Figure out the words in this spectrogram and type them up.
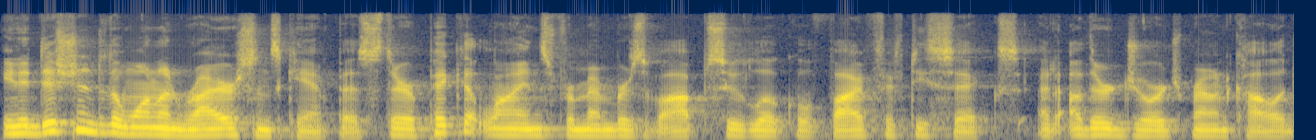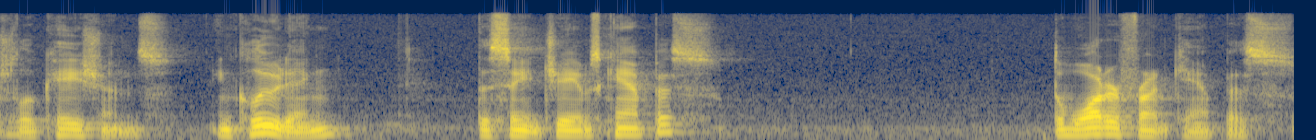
In addition to the one on Ryerson's campus, there are picket lines for members of OPSEU Local 556 at other George Brown College locations, including the St. James campus, the Waterfront campus,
